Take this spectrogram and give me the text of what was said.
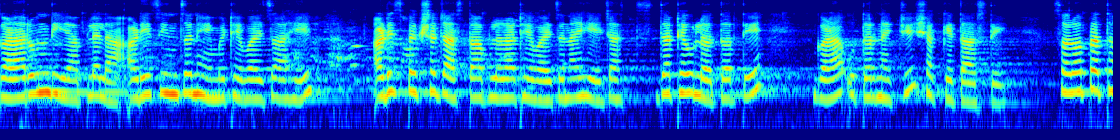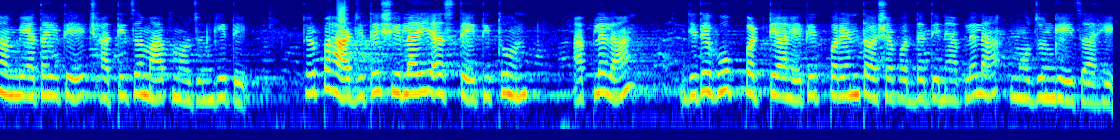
गळारुंदी आपल्याला अडीच इंच नेहमी ठेवायचं आहे. अडीचपेक्षा जास्त आपल्याला ठेवायचं नाही आहे जास्त ठेवलं तर ते गळा उतरण्याची शक्यता असते. सर्वप्रथम मी आता इथे छातीचं माप मोजून घेते. तर पहा जिथे शिलाई असते तिथून आपल्याला जिथे हुक पट्टी आहे तिथपर्यंत अशा पद्धतीने आपल्याला मोजून घ्यायचं आहे.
